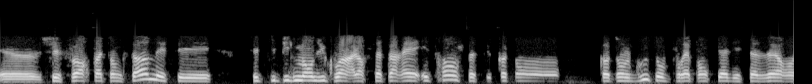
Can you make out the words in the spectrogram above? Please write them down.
euh, c'est fort, pas tant que ça, mais c'est c'est typiquement du coin. Alors ça paraît étrange parce que quand on quand on le goûte, on pourrait penser à des saveurs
